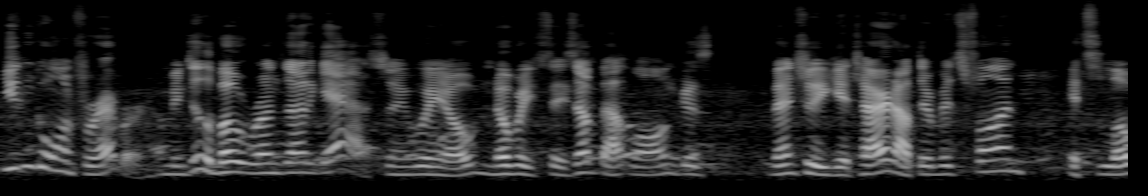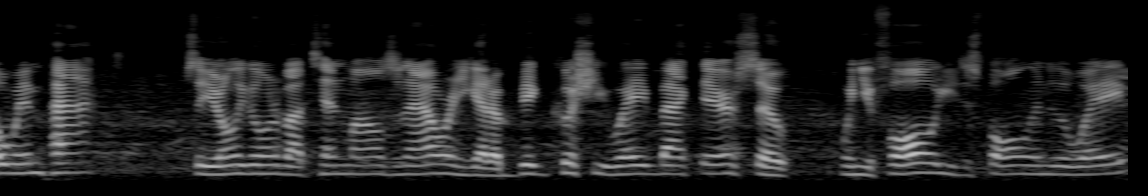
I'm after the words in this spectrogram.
You can go on forever. I mean, until the boat runs out of gas. I mean, you know, nobody stays up that long because eventually you get tired out there. But it's fun. It's low impact, so you're only going about 10 miles an hour, and you got a big cushy wave back there. So when you fall, you just fall into the wave.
